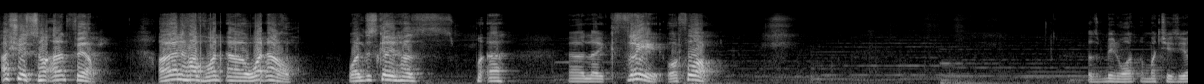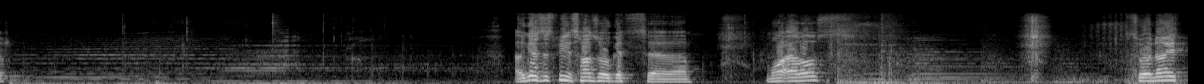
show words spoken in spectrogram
Actually, it's not unfair. I only have one uh, one arrow, while this guy has uh, uh, like three or four. It's been one much easier. I guess this means Hanzo gets uh, more arrows. So Knight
